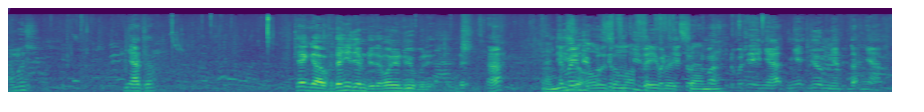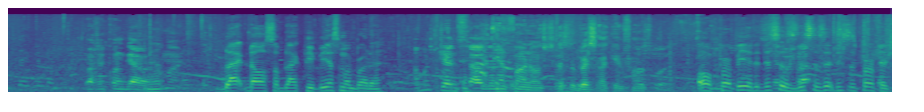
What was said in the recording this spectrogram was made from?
How much? ñaata. Tey nga wax dañuy dem de dama leen di yóbbu de. ah. And these are always parce one of my que fii favorites, dafa family. cee toog dama tee ñaar ñe- juróom-ñeent ndax ñaar. wax kon gaaw na. Black dolls for black people. Yes, my brother. ten thousand. can't find out. That's the best I can find. Oh, perfect. Yeah, this is this is it. This is perfect.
